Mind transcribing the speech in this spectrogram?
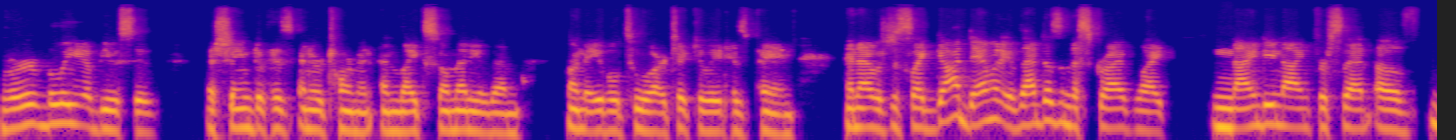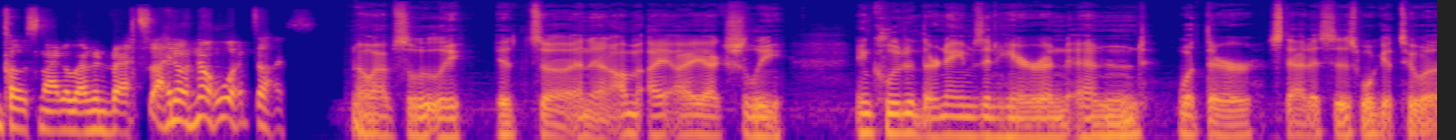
verbally abusive, ashamed of his inner torment, and like so many of them, unable to articulate his pain. And I was just like, God damn it, if that doesn't describe like 99% of post 9 11 vets, I don't know what does. No, absolutely. It's, uh, and, and I'm, I, I actually, included their names in here and and what their status is. We'll get to a,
